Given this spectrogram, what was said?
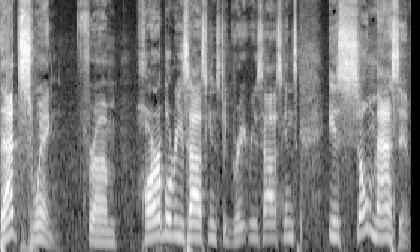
that swing from horrible Rhys Hoskins to great Rhys Hoskins is so massive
